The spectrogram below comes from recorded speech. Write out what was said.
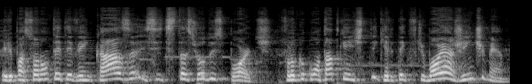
ele passou a não ter TV em casa e se distanciou do esporte. Falou que o contato que, gente, que ele tem com futebol é a gente mesmo.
